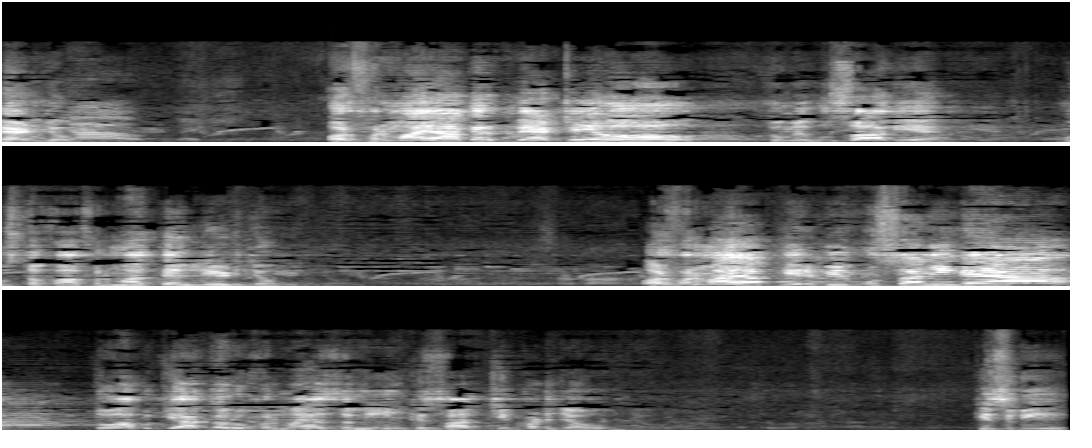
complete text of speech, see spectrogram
بیٹھ جاؤ۔ اور فرمایا، اگر بیٹھے ہو، تمہیں غصہ آ گیا مستفا فرماتے ہیں، لیٹ جاؤ۔ اور فرمایا، پھر بھی غصہ نہیں گیا، تو اب کیا کرو؟ فرمایا، زمین کے ساتھ چپٹ جاؤ۔ کس لیے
